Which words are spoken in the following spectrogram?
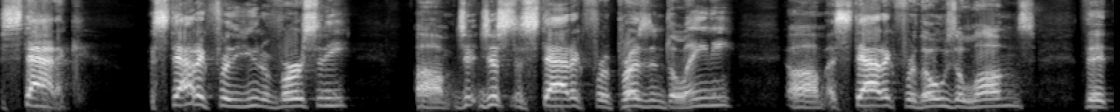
Static. Static for the university. Um, j- just a static for President Delaney. Um, a static for those alums that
